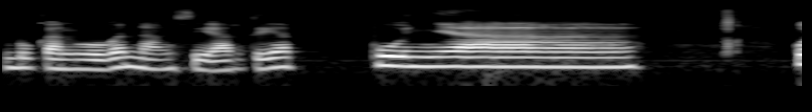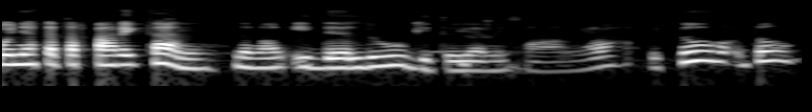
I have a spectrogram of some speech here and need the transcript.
bukan wewenang sih artinya punya punya ketertarikan dengan ide lu gitu ya misalnya. Itu itu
